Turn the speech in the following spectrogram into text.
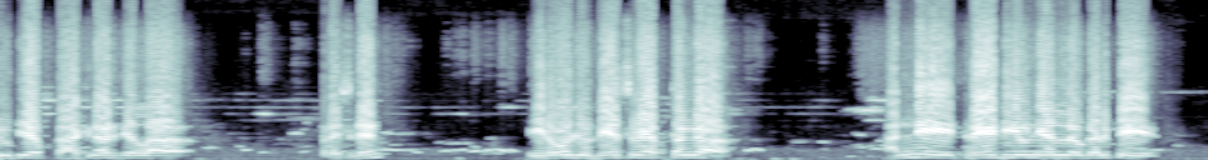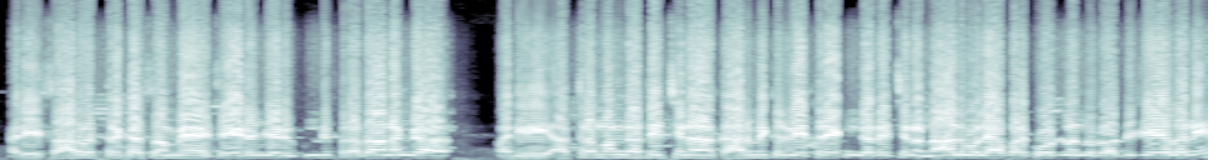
యూటీఎఫ్ కాకినాడ జిల్లా ప్రెసిడెంట్. ఈరోజు దేశవ్యాప్తంగా అన్ని ట్రేడ్ యూనియన్లు కలిపి మరి సార్వత్రిక సమ్మె చేయడం జరుగుతుంది. ప్రధానంగా మరి అక్రమంగా తెచ్చిన కార్మికులు వ్యతిరేకంగా తెచ్చిన నాలుగు లేబర్ కోడ్లను రద్దు చేయాలని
